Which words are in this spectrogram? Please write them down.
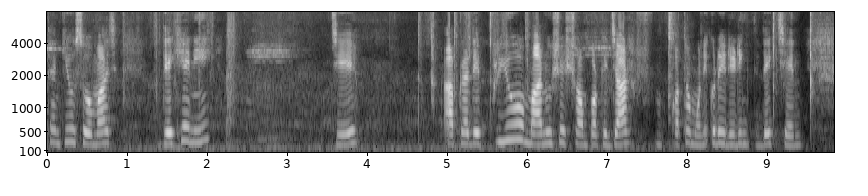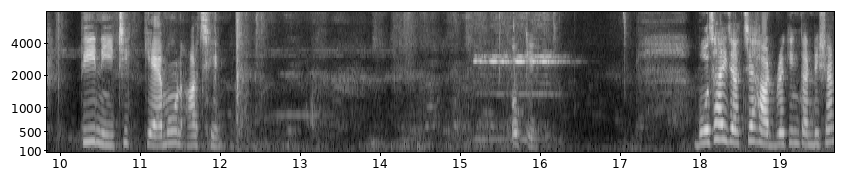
থ্যাংক ইউ সো মাচ দেখে নিই যে আপনাদের প্রিয় মানুষের সম্পর্কে যার কথা মনে করে রিডিং দেখছেন তিনি ঠিক কেমন আছেন ওকে বোঝাই যাচ্ছে হার্ট ব্রেকিং কন্ডিশান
